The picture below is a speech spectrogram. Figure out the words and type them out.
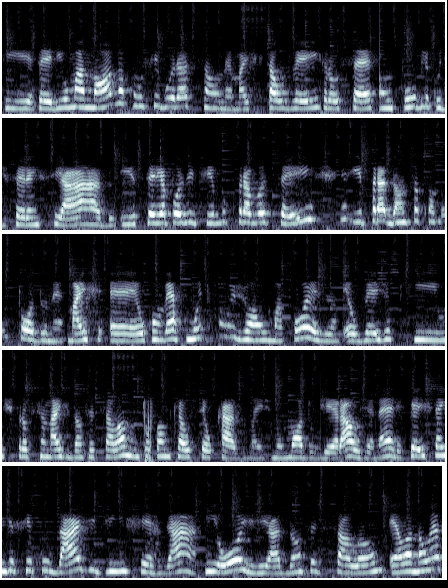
que seria uma nova configuração, né? Mas que talvez trouxesse um público diferenciado e isso seria positivo para vocês e para a dança como um todo, né? Mas é, eu converso muito com o João uma coisa, eu vejo que os profissionais de dança de salão, não estou falando que é o seu caso, mas no modo geral, genérico, eles têm dificuldade de enxergar que hoje a dança de salão, ela não é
